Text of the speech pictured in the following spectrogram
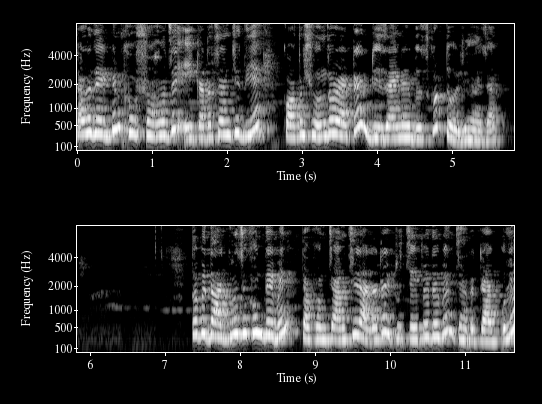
তাহলে দেখবেন খুব সহজে এই কাটা চামচি দিয়ে কত সুন্দর একটা ডিজাইনের বিস্কুট তৈরি হয়ে যাবে। তবে দাগগুলো যখন দেবেন, তখন চামচির আগাটা একটু চেপে দেবেন যাতে দাগগুলো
